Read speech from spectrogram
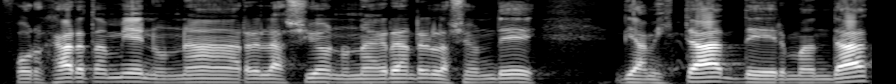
forjar también una relación, una gran relación de, de amistad, de hermandad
